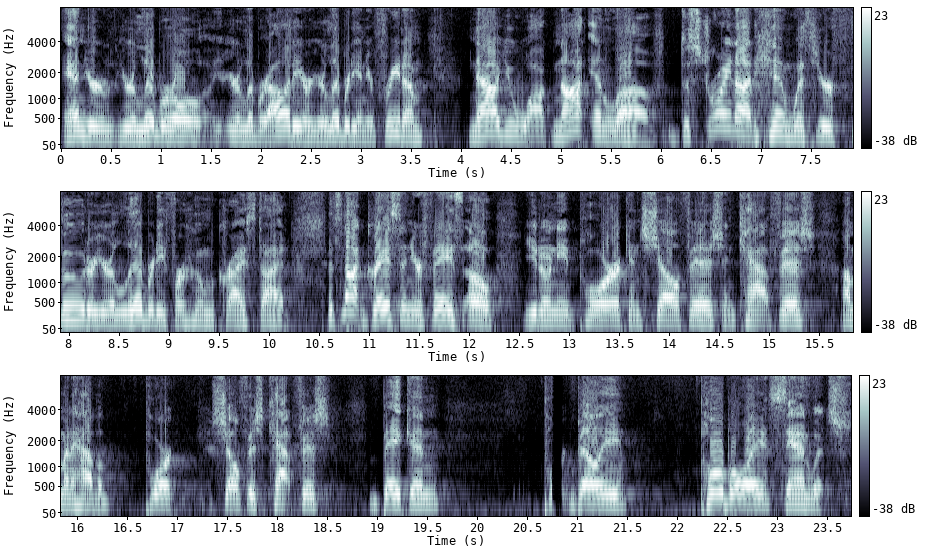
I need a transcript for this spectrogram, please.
and your your liberal your liberality or your liberty and your freedom, now you walk not in love. Destroy not him with your food or your liberty for whom Christ died. It's not grace in your face. Oh, you don't eat pork and shellfish and catfish. I'm going to have a pork shellfish, catfish, bacon, pork belly, po' boy sandwich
